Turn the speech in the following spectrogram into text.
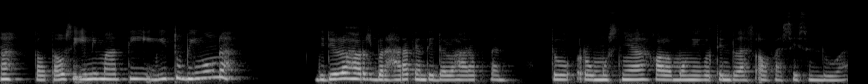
hah tahu-tahu si ini mati gitu bingung dah. Jadi lo harus berharap yang tidak lo harapkan. Itu rumusnya kalau mau ngikutin The Last of Us season 2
